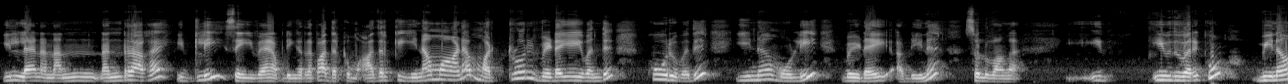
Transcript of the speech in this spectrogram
இல்லை நான் நன் நன்றாக இட்லி செய்வேன் அப்படிங்கிறதப்ப அதற்கு அதற்கு இனமான மற்றொரு விடையை வந்து கூறுவது இனமொழி விடை அப்படின்னு சொல்லுவாங்க. இ- இது வரைக்கும் வினா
